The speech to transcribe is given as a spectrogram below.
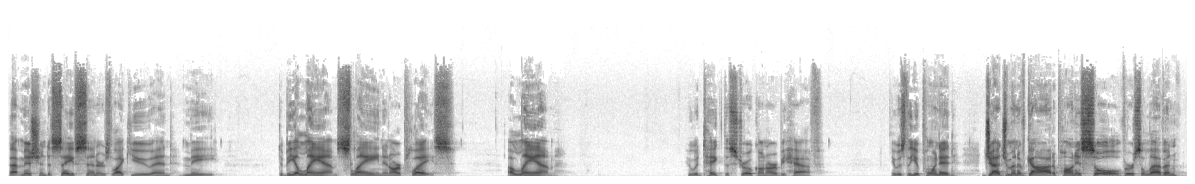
that mission to save sinners like you and me to be a lamb slain in our place, a lamb who would take the stroke on our behalf. It was the appointed judgment of God upon his soul, verse 11.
